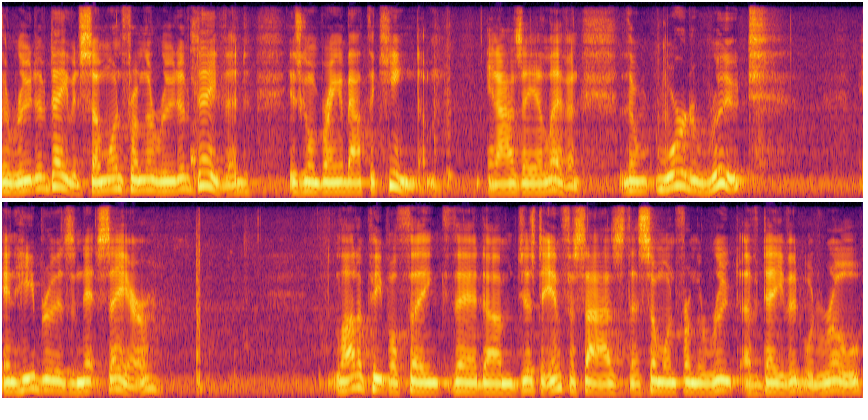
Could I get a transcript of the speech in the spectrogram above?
The root of David, someone from the root of David is going to bring about the kingdom in Isaiah 11. The word root in Hebrew is netzer. A lot of people think that um, just to emphasize that someone from the root of David would rule,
